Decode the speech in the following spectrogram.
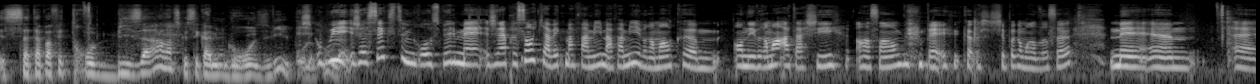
ça t'a pas fait trop bizarre, là, parce que c'est quand même une grosse ville. Pour le Je- coup, oui, là. je sais que c'est une grosse ville, mais j'ai l'impression qu'avec ma famille, ma famille est vraiment comme, on est vraiment attachés ensemble. ben, comme, je sais pas comment dire ça, mais euh, euh,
